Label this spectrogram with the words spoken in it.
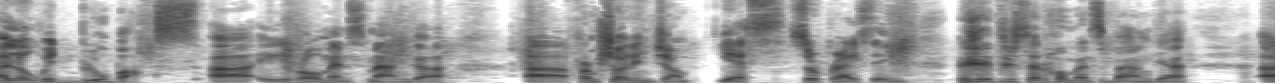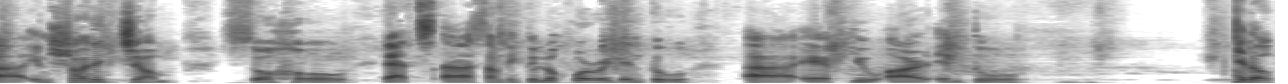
Along with Blue Box, uh, a romance manga uh, from Shonen Jump. Yes, surprising. There's a romance manga uh, in Shonen Jump. So that's uh, something to look forward into uh, if you are into you know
